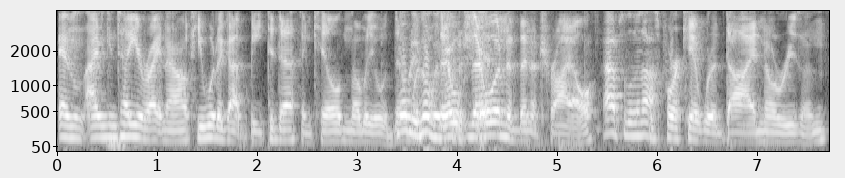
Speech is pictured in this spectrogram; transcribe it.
and I can tell you right now, if he would have got beat to death and killed, nobody would. There, Nobody- would, nobody there, would give a there shit. wouldn't have been a trial. Absolutely not. This poor kid would have died, no reason.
